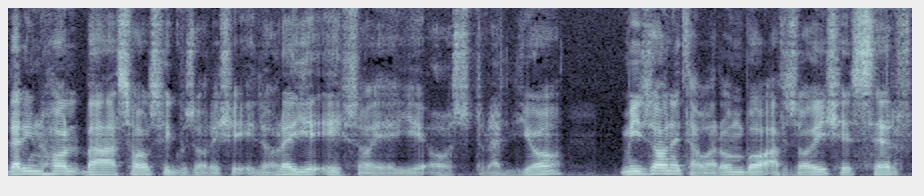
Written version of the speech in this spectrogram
در این حال به اساس گزارش اداره احصایه استرالیا میزان تورم با افزایش صرف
